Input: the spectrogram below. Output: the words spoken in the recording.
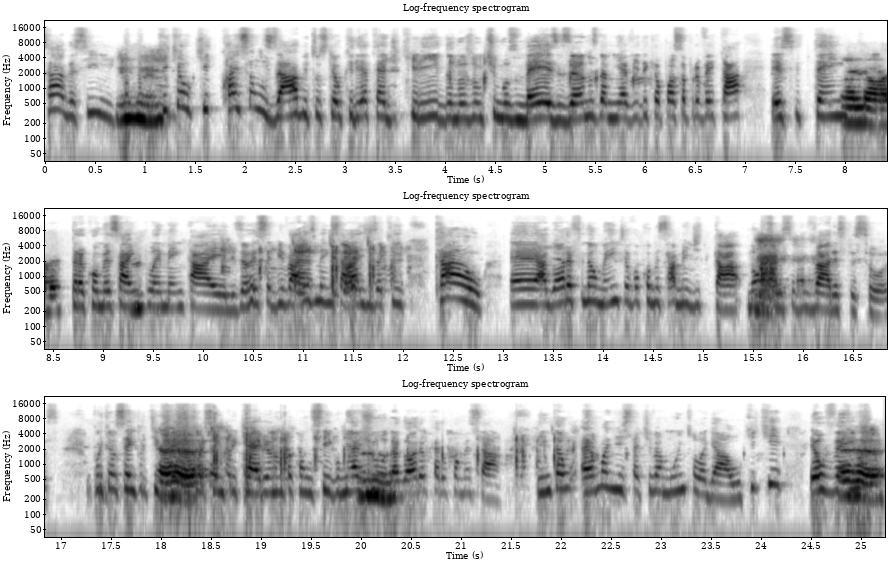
sabe assim, Uhum. que que eu, que, quais são os hábitos que eu queria ter adquirido nos últimos meses, anos da minha vida que eu posso aproveitar esse tempo para começar a implementar eles. Eu recebi várias mensagens aqui, Cal, é, agora finalmente eu vou começar a meditar. Nossa, eu recebi várias pessoas. Porque eu sempre vejo, eu sempre quero, eu nunca consigo, me ajuda, agora eu quero começar. Então, é uma iniciativa muito legal. O que, que eu venho Uhum.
